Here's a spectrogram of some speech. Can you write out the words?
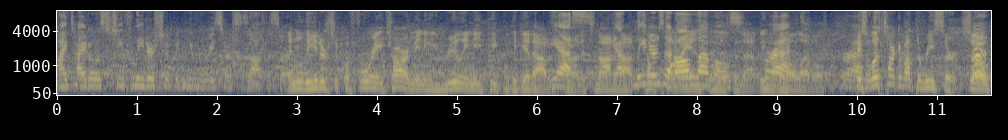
my title is Chief Leadership and Human Resources Officer. And leadership before HR, meaning you really need people to get out in yes. front. It's not yep. about leaders at all levels. And and that. Leaders Correct. at all levels. Correct. Okay, so let's talk about the research. Sure. So.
